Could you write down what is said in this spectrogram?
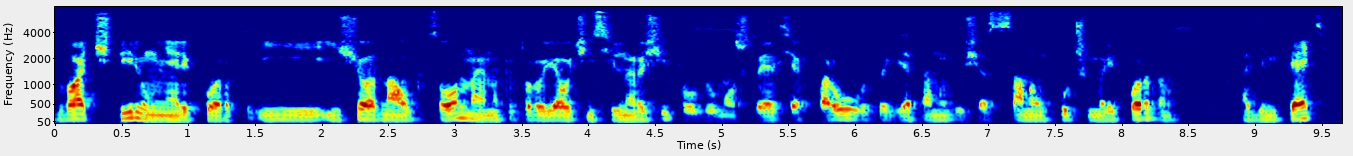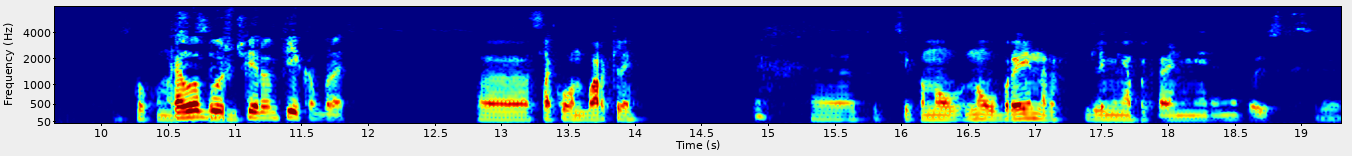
2-4 у меня рекорд. И еще одна аукционная, на которую я очень сильно рассчитывал. Думал, что я всех пору. В итоге я там иду сейчас с самым худшим рекордом. 1-5. Сколько у нас Кого будешь один... первым пиком брать? Э, Сакон Баркли. Э, тут типа no-brainer no для меня, по крайней мере. Ну, то есть, э,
